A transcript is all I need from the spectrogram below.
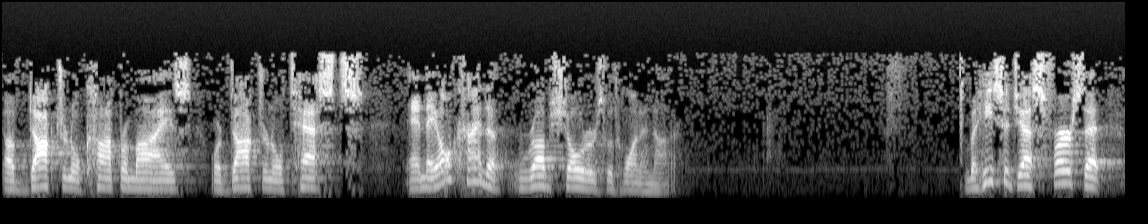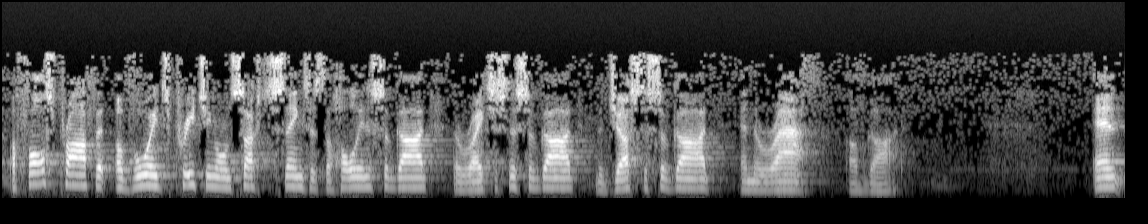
of doctrinal compromise or doctrinal tests, and they all kind of rub shoulders with one another. But he suggests first that a false prophet avoids preaching on such things as the holiness of God, the righteousness of God, the justice of God, and the wrath of God. And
